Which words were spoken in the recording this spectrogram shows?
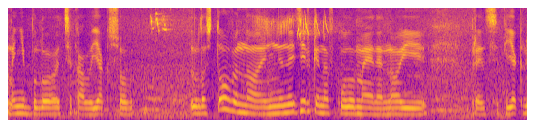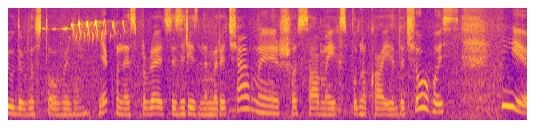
Мені було цікаво, як що влаштовано, не тільки навколо мене, але і принципі, як люди влаштовані, як вони справляються з різними речами, що саме їх спонукає до чогось. І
